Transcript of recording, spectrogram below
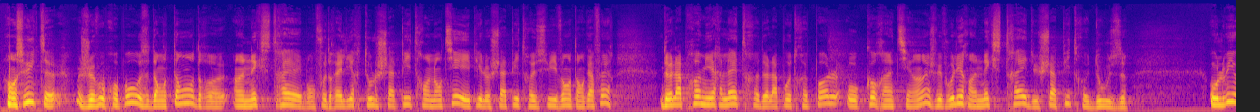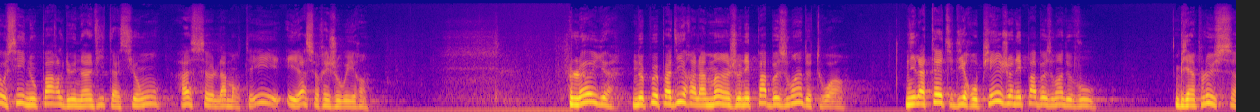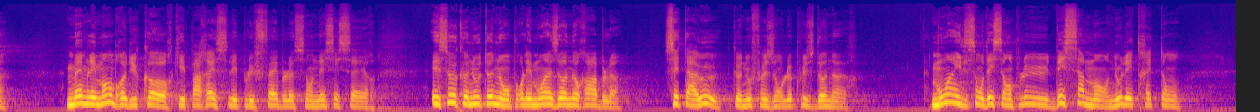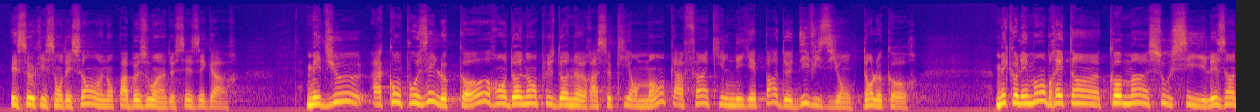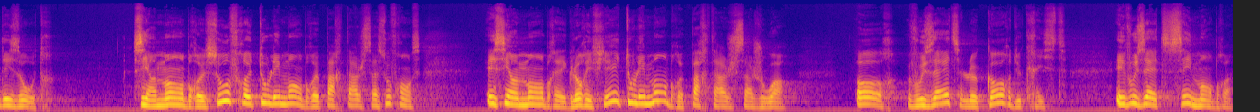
Ensuite, je vous propose d'entendre un extrait, bon, il faudrait lire tout le chapitre en entier et puis le chapitre suivant en qu'à faire, de la première lettre de l'apôtre Paul aux Corinthiens. Je vais vous lire un extrait du chapitre 12, où lui aussi nous parle d'une invitation à se lamenter et à se réjouir. L'œil ne peut pas dire à la main Je n'ai pas besoin de toi, ni la tête dire aux pieds Je n'ai pas besoin de vous. Bien plus, même les membres du corps qui paraissent les plus faibles sont nécessaires et ceux que nous tenons pour les moins honorables, c'est à eux que nous faisons le plus d'honneur. Moins ils sont décents, plus décemment nous les traitons, et ceux qui sont décents n'ont pas besoin de ces égards. Mais Dieu a composé le corps en donnant plus d'honneur à ce qui en manque afin qu'il n'y ait pas de division dans le corps, mais que les membres aient un commun souci les uns des autres. Si un membre souffre, tous les membres partagent sa souffrance. Et si un membre est glorifié, tous les membres partagent sa joie. Or, vous êtes le corps du Christ, et vous êtes ses membres,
